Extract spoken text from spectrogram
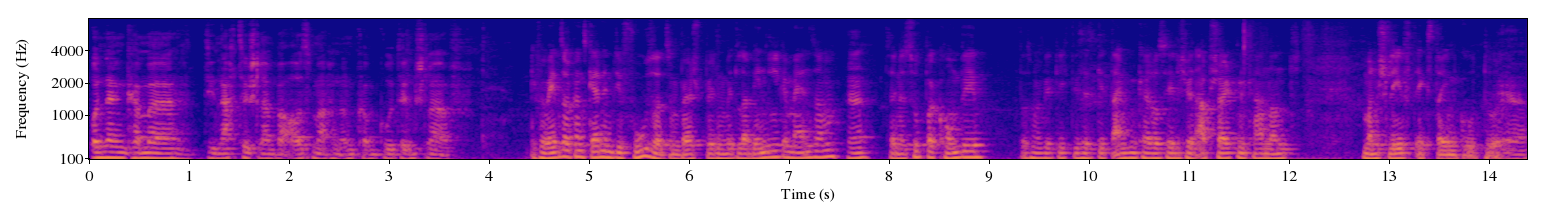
und dann kann man die Nachttischlampe ausmachen und kommt gut in den Schlaf. Ich verwende es auch ganz gerne im Diffusor zum Beispiel mit Lavendel gemeinsam. Ja? Das ist eine super Kombi, dass man wirklich dieses Gedankenkarussell schön abschalten kann und man schläft extrem gut durch. Ja.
